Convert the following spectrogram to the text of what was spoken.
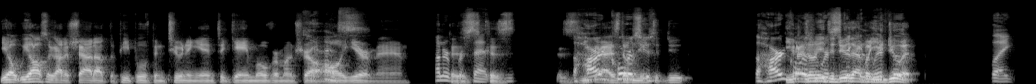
you know, we also got to shout out the people who've been tuning in to Game Over Montreal all year, man. 100%. Because The you guys don't need to do the hardcore you guys don't need to do that, but you do it. like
